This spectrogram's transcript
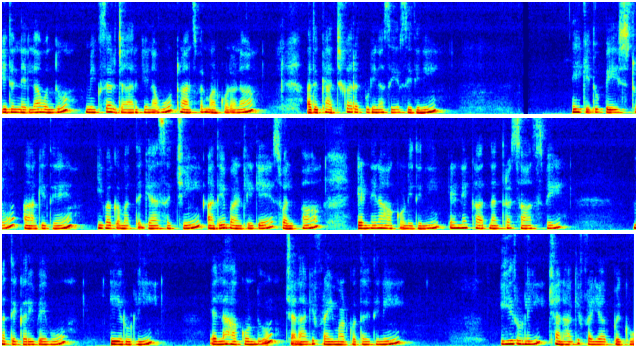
ಇದನ್ನೆಲ್ಲ ಒಂದು ಮಿಕ್ಸರ್ ಜಾರ್ಗೆ ನಾವು ಟ್ರಾನ್ಸ್ಫರ್ ಮಾಡ್ಕೊಳ್ಳೋಣ. ಅದಕ್ಕೆ ಅಜ್ಜಕಾರದ ಪುಡಿನ ಸೇರಿಸಿದ್ದೀನಿ. ಈಗಿದು ಪೇಸ್ಟು ಆಗಿದೆ. ಇವಾಗ ಮತ್ತೆ ಗ್ಯಾಸ್ ಹಚ್ಚಿ ಅದೇ ಬಾಣಲಿಗೆ ಸ್ವಲ್ಪ ಎಣ್ಣೆನ ಹಾಕ್ಕೊಂಡಿದ್ದೀನಿ ಎಣ್ಣೆ ಕಾದ ನಂತರ ಸಾಸಿವೆ ಮತ್ತು ಕರಿಬೇವು, ಈರುಳ್ಳಿ ಎಲ್ಲ ಹಾಕ್ಕೊಂಡು ಚೆನ್ನಾಗಿ ಫ್ರೈ ಮಾಡ್ಕೊತಾ ಇದ್ದೀನಿ. ಈರುಳ್ಳಿ ಚೆನ್ನಾಗಿ ಫ್ರೈ ಆಗಬೇಕು.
